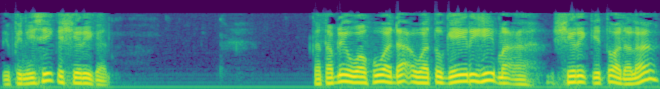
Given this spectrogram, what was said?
Definisi kesyirikan. Kata beliau, wa huwa da'watu gairihi ma'ah. Syirik itu adalah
